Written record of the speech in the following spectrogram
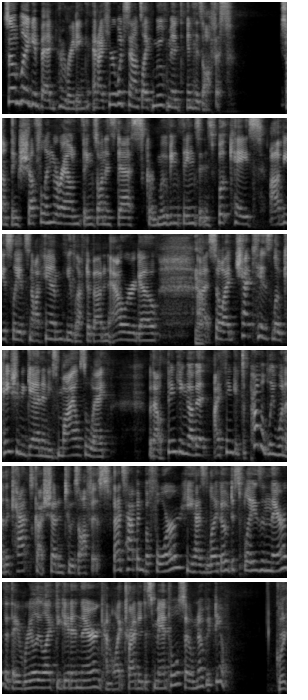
So I'm laying in bed, I'm reading, and I hear what sounds like movement in his office. Something shuffling around things on his desk or moving things in his bookcase. Obviously, it's not him. He left about an hour ago. Yeah. Uh, so I check his location again, and he's miles away. Without thinking of it, I think it's probably one of the cats got shut into his office. That's happened before. He has Lego displays in there that they really like to get in there and kind of like try to dismantle, so no big deal. quick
